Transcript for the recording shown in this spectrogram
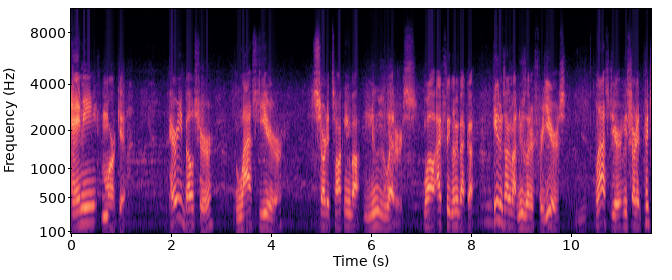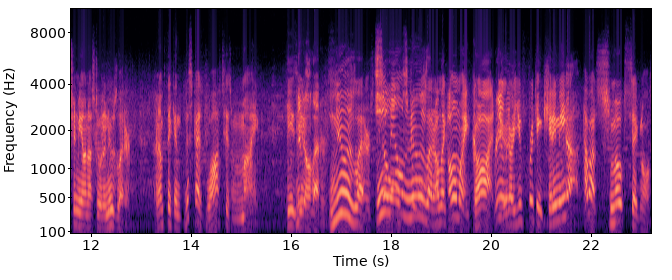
any market. Perry Belcher last year started talking about newsletters. Well, actually, let me back up. He's been talking about newsletters for years. Last year, he started pitching me on us doing a newsletter. And I'm thinking, this guy's lost his mind. He's, you know, Newsletters. newsletters, So email old school. newsletter. I'm like, oh my God, Really? dude, are you freaking kidding me? Yeah. How about smoke signals?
